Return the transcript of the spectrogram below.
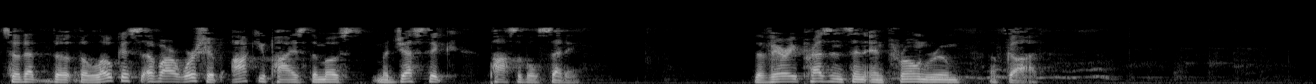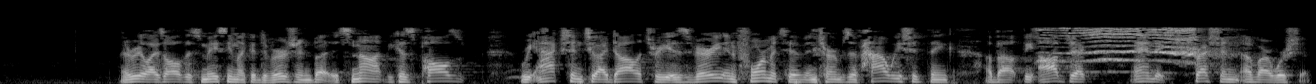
so that the, the locus of our worship occupies the most majestic possible setting. The very presence and, throne room of God. I realize all this may seem like a diversion, but it's not because Paul's reaction to idolatry is very informative in terms of how we should think about the object and expression of our worship.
